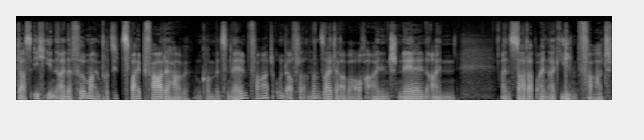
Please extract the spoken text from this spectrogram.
dass ich in einer Firma im Prinzip zwei Pfade habe, einen konventionellen Pfad und auf der anderen Seite aber auch einen schnellen, einen, einen Startup, einen agilen Pfad.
